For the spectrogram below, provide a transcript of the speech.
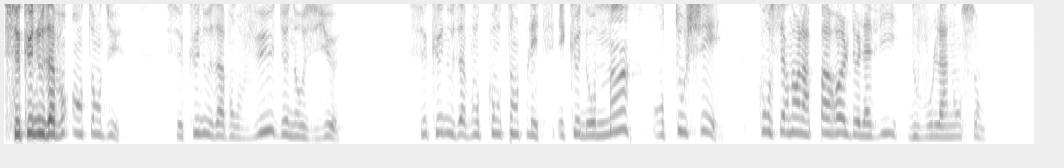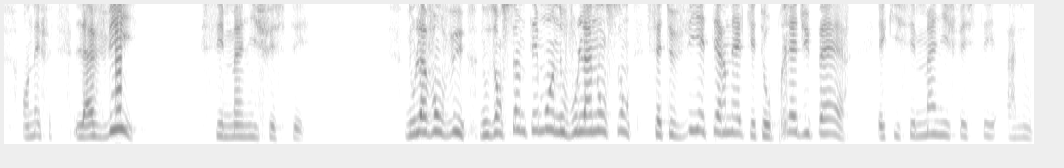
ce que nous avons entendu, ce que nous avons vu de nos yeux, ce que nous avons contemplé et que nos mains ont touché concernant la parole de la vie, nous vous l'annonçons. En effet, la vie s'est manifestée nous l'avons vu, nous en sommes témoins, nous vous l'annonçons, cette vie éternelle qui est auprès du Père et qui s'est manifestée à nous.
